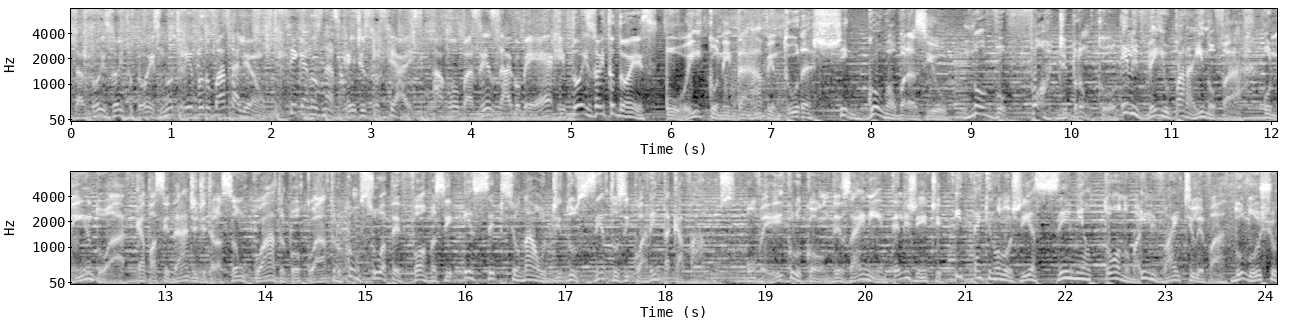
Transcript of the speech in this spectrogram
Da 282 no Trevo do Batalhão. Siga-nos nas redes sociais, arroba Zezago BR 282. O ícone da aventura chegou ao Brasil. Novo Ford Bronco. Ele veio para inovar, unindo a capacidade de tração 4x4 com sua performance excepcional de 240 cavalos. Um veículo com design inteligente e tecnologia semi-autônoma. Ele vai te levar do luxo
